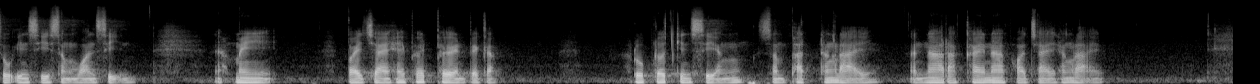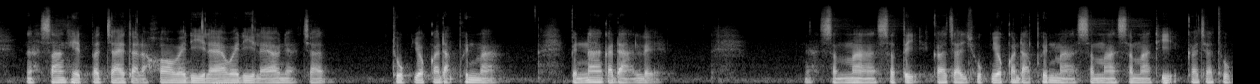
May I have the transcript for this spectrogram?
สู่อินทรีย์สังวรศีลนะไม่ปล่อยใจให้เพลิดเพลินไปกับรูปรสกลิ่นเสียง สัมผัสทั้งหลาย อันน่ารักใคร่น่าพอใจทั้งหลายนะสร้างเหตุปัจจัยแต่ละข้อไว้ดีแล้วไว้ดีแล้วเนี่ยจะถูกยกระดับขึ้นมา เป็นหน้ากระดานเลย นะสัมมาสติก็จะถูกยกระดับขึ้นมาสัมมาสมาธิก็จะถูก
